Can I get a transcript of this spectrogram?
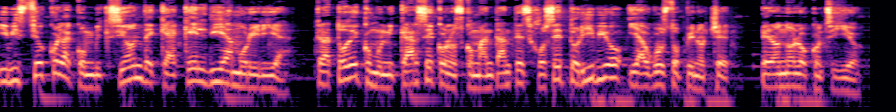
y vistió con la convicción de que aquel día moriría. Trató de comunicarse con los comandantes José Toribio y Augusto Pinochet, pero no lo consiguió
